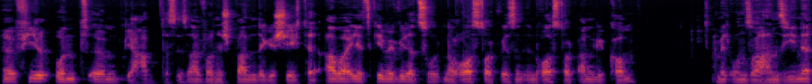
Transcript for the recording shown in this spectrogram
Äh, viel und ähm, ja, das ist einfach eine spannende Geschichte. Aber jetzt gehen wir wieder zurück nach Rostock. Wir sind in Rostock angekommen mit unserer Hansine.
